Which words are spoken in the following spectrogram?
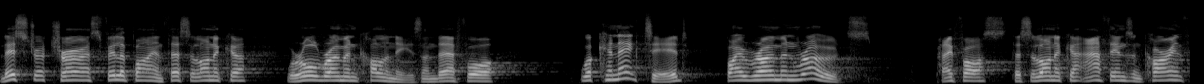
Lystra, Troas, Philippi, and Thessalonica were all Roman colonies, and therefore were connected by Roman roads. Paphos, Thessalonica, Athens, and Corinth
